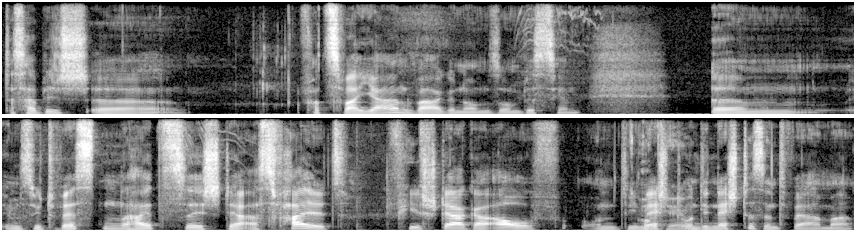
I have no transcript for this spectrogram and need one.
das habe ich äh, vor zwei Jahren wahrgenommen, so ein bisschen. Ähm, Im Südwesten heizt sich der Asphalt viel stärker auf und die, Nächte, Okay. und die Nächte sind wärmer.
